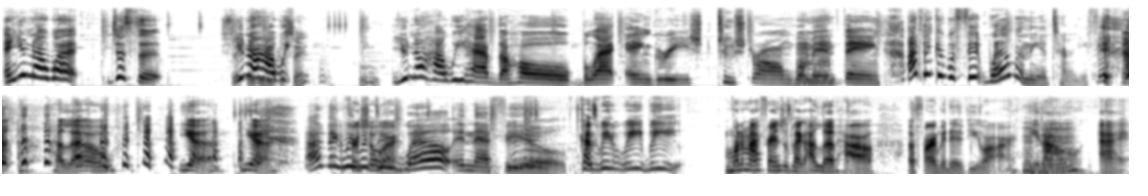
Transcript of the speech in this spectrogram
and you know what? Just the, you know how we. 88%? You know how we have the whole black, angry, too strong mm-hmm. woman Mhm. thing? I think it would fit well in the attorney field. Uh, uh, hello. yeah. Yeah. I think we For would sure. do well in that mm-hmm. field. Because we we we one of my friends was like, I love how affirmative you are. You mm-hmm. know, I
